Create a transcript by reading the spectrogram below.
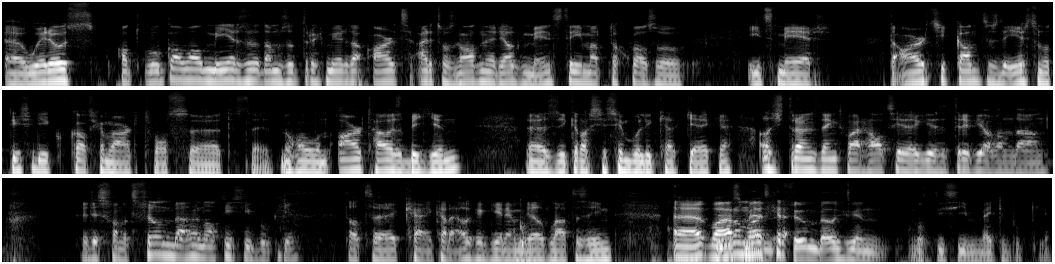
Eh, Widows had ook al wel meer, zo, dan zo terug meer de art. Ah, het was nog altijd een redelijk mainstream, maar toch wel zo iets meer de artsy kant. Dus de eerste notitie die ik ook had gemaakt was, eh, het is eh, nogal een arthouse begin. Eh, zeker als je symboliek gaat kijken. Als je trouwens denkt, waar haalt Cedric deze trivia vandaan? Het is van het filmbelgen notitieboekje. Dat, eh, ik, ga, ik ga dat elke keer in beeld laten zien. Eh, Waarom uitger- film België een notitie MacBookje.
